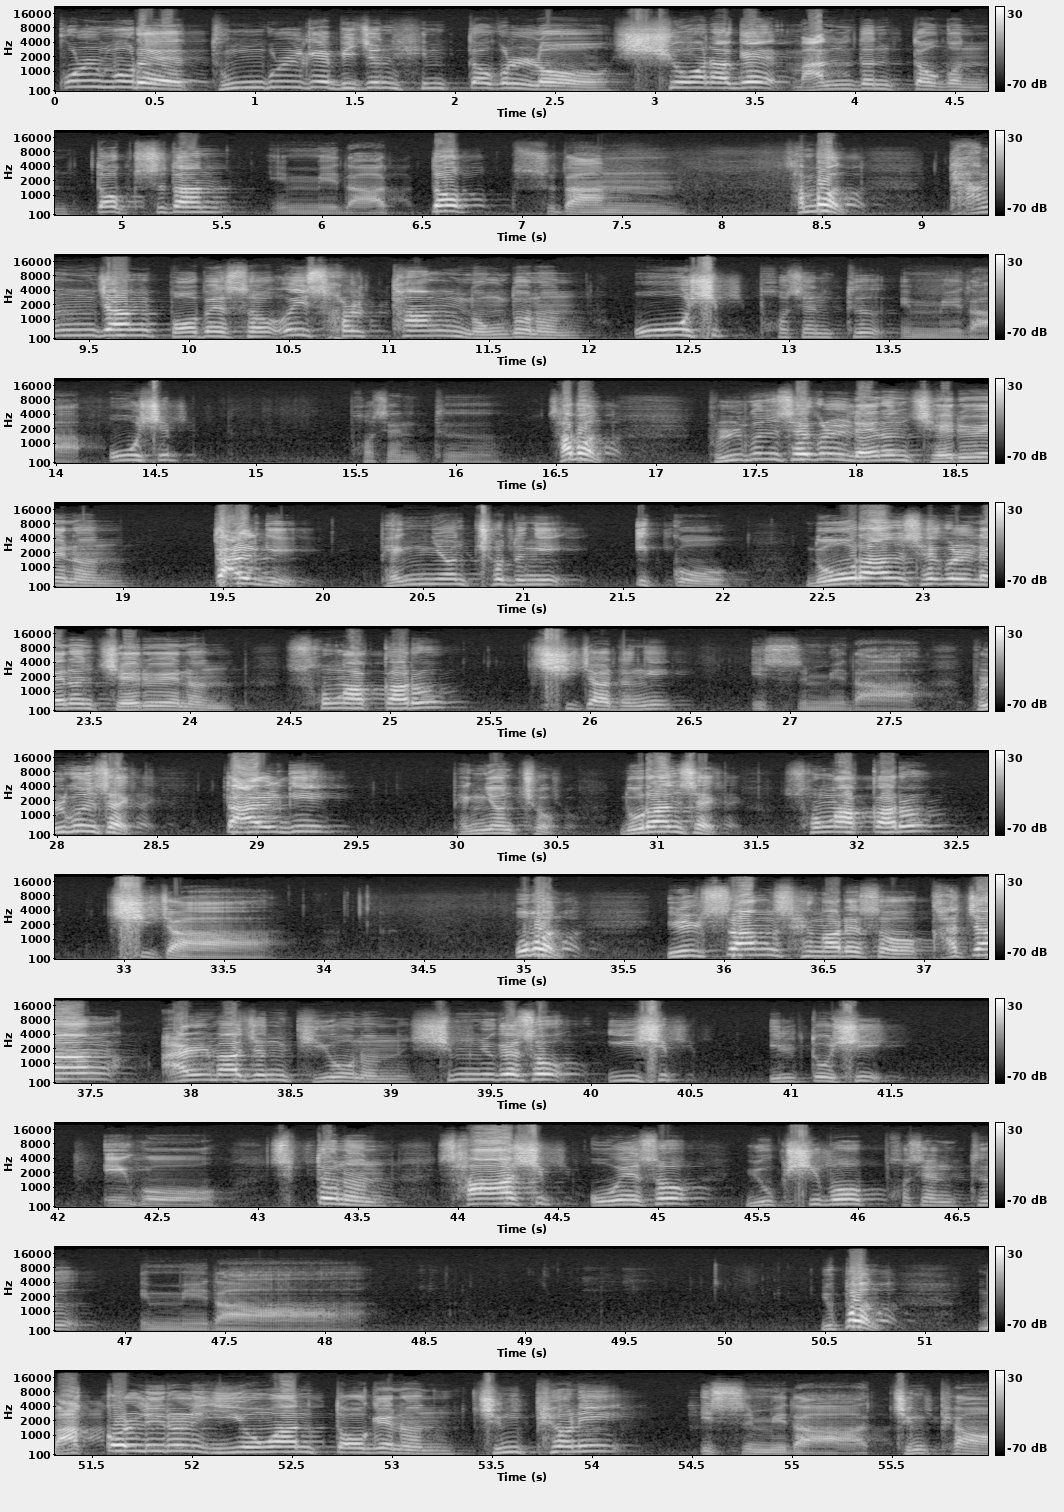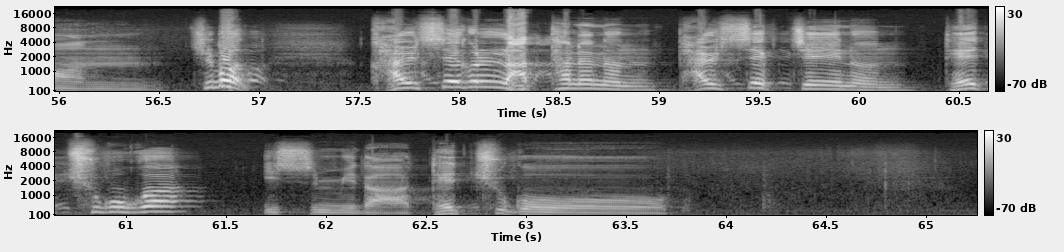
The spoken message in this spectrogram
꿀물에 둥글게 빚은 흰 떡을 넣어 시원하게 만든 떡은 떡수단입니다. 떡수단. 3번 당장법에서의 설탕 농도는 50%입니다. 50%. 4번 붉은색을 내는 재료에는 딸기, 백년초 등이 있고 노란색을 내는 재료에는 송화가루, 치자 등이 있습니다. 붉은색 딸기, 백년초, 노란색 송화가루, 치자. 5번 일상생활에서 가장 알맞은 기온은 16에서 21도씨이고 습도는 45에서 65%입니다. 6번 막걸리를 이용한 떡에는 증편이 있습니다. 증편. 7번 갈색을 나타내는 발색제에는 대추고가 있습니다. 대추고.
